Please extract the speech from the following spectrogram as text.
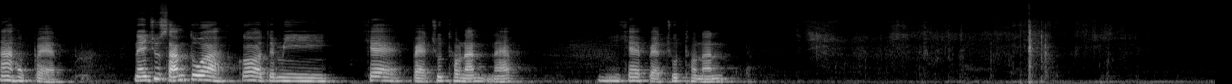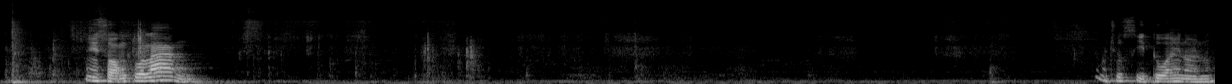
ห้าหกแปดในชุดสามตัวก็จะมีแค่แปดชุดเท่านั้นนะครับ มีแค่แปดชุดเท่านั้น นสองตัวล่าง มาชุดสี่ตัวให้หน่อยนะ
